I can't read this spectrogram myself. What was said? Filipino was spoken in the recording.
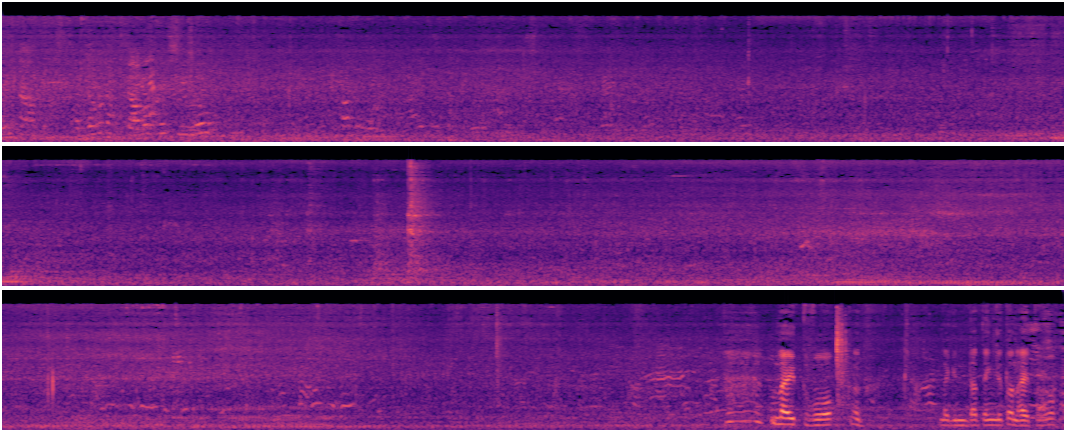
Acaba com bom. Night walk. Naging dating nito night walk.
